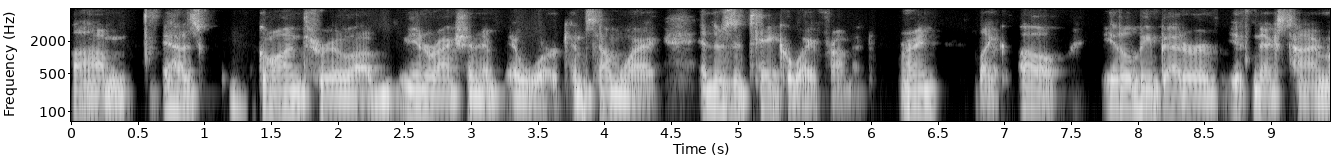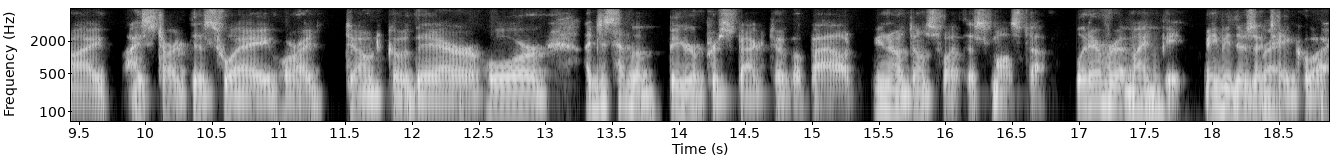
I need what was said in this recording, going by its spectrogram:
um, has gone through an interaction at, at work in some way, and there's a takeaway from it, right? Like, oh, it'll be better if next time I, I start this way or I don't go there or I just have a bigger perspective about, you know, don't sweat the small stuff whatever it mm-hmm. might be. Maybe there's a right. takeaway.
